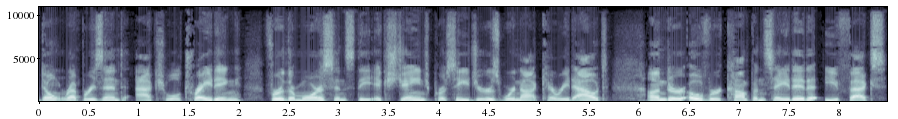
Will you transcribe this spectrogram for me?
don't represent actual trading. Furthermore, since the exchange procedures were not carried out, under overcompensated effects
